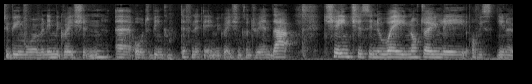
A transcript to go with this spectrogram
to being more of an immigration, uh, or to being definitely an immigration country, and that changes in a way not only obviously you know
